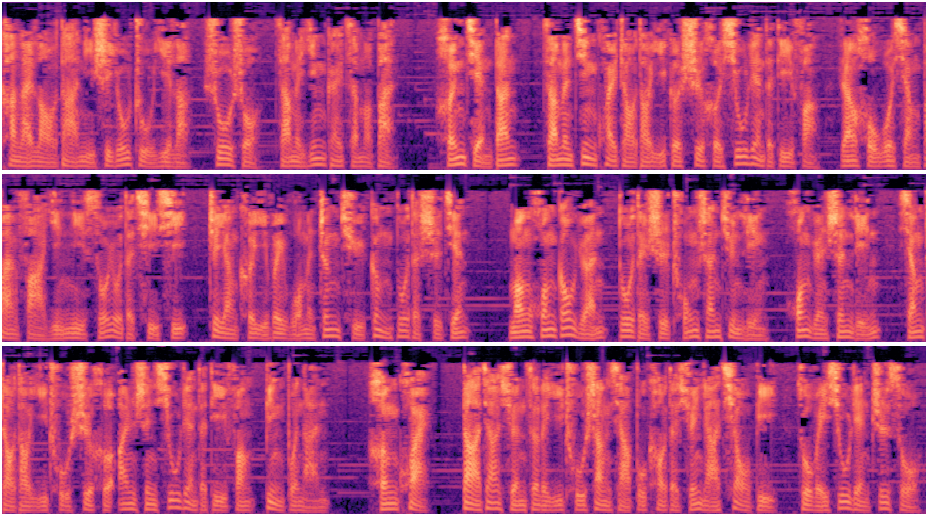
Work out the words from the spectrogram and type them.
看来老大你是有主意了，说说咱们应该怎么办？”很简单，咱们尽快找到一个适合修炼的地方，然后我想办法隐匿所有的气息，这样可以为我们争取更多的时间。莽荒高原多得是崇山峻岭、荒原深林，想找到一处适合安身修炼的地方并不难。很快，大家选择了一处上下不靠的悬崖峭壁作为修炼之所。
